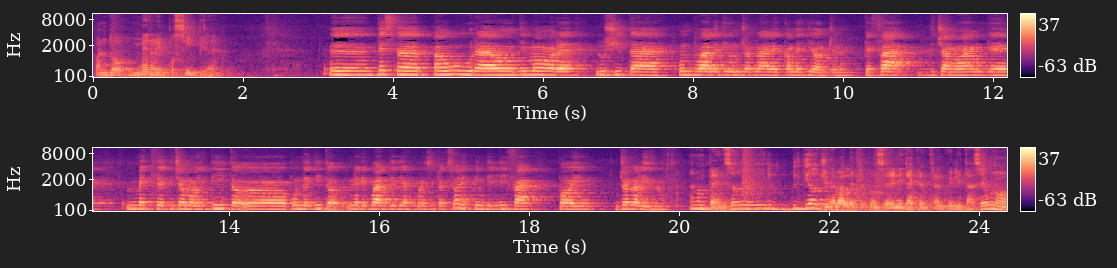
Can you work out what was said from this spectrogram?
quando meno è possibile. Eh, desta paura o timore l'uscita puntuale di un giornale come Diogene, che fa diciamo anche mette diciamo, il dito, uh, punta il dito nei riguardi di alcune situazioni e quindi lì fa poi giornalismo. Ma non penso, il, il Diogene va letto con serenità e con tranquillità. Se uno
